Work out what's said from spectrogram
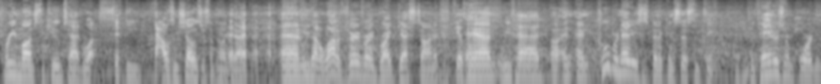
three months, the Cube's had, what, 50,000 shows or something like that. and we've had a lot of very, very bright guests on it. Feels and it. we've had, uh, and, and Kubernetes has been a consistent theme. Mm -hmm. Containers are important,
